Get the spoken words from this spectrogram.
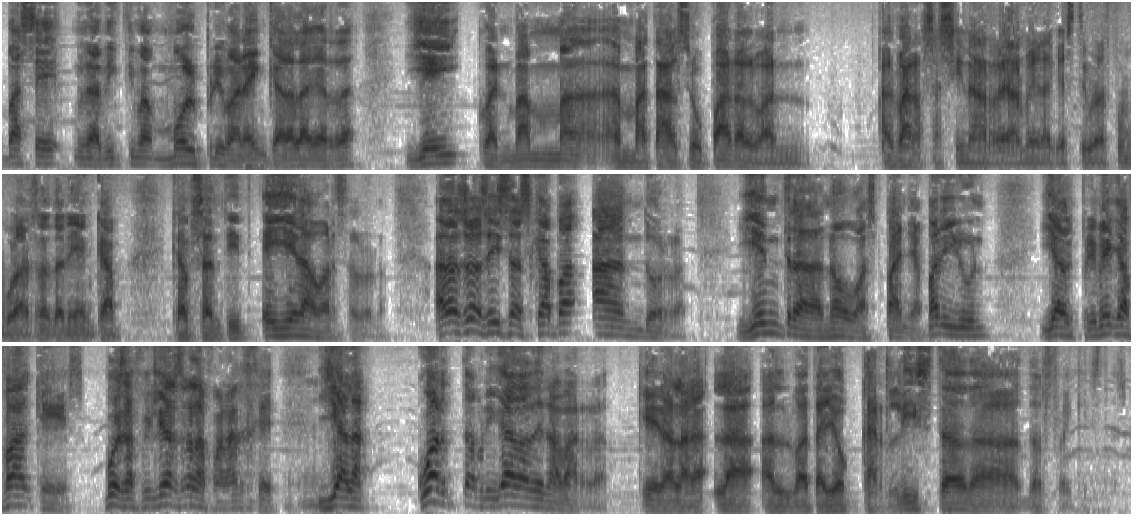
va ser una víctima molt primerenca de la guerra i ell, quan van ma- matar el seu pare, el van, el van assassinar realment, aquests tribunals populars no tenien cap, cap sentit. Ell era a Barcelona. Aleshores, ell s'escapa a Andorra i entra de nou a Espanya per Irún i el primer que fa, què és? Pues afiliar-se a la Falange i a la quarta brigada de Navarra, que era la, la, el batalló carlista de, dels franquistes.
